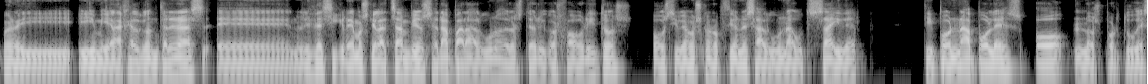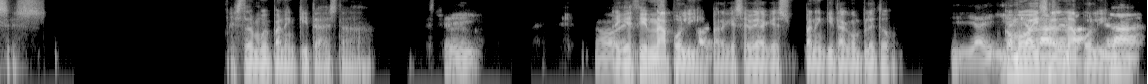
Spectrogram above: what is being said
Bueno, y, y Miguel Ángel Contreras eh, nos dice si creemos que la Champions será para alguno de los teóricos favoritos o si vemos con opciones a algún outsider tipo Nápoles o los portugueses. Esta es muy panenquita, esta. sí. No, Hay que eh, decir Napoli para que se vea que es panenquita completo. y hay- y hay ¿Cómo veis hablar al de la- Napoli? De la,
